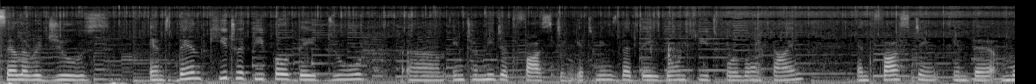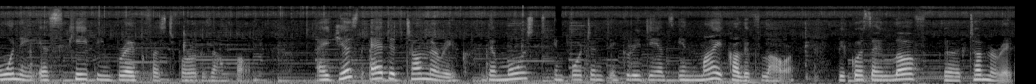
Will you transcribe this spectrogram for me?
celery juice and then keto people they do um, intermediate fasting. It means that they don't eat for a long time and fasting in the morning escaping breakfast for example. I just added turmeric the most important ingredients in my cauliflower because I love uh, turmeric.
